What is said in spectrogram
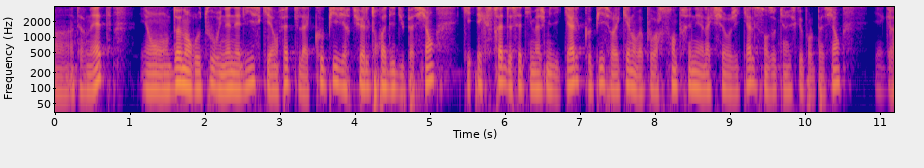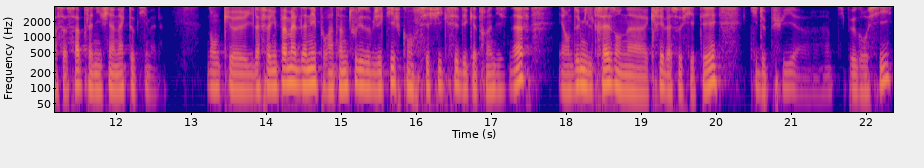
Internet et on donne en retour une analyse qui est en fait la copie virtuelle 3D du patient, qui est extraite de cette image médicale, copie sur laquelle on va pouvoir s'entraîner à l'acte chirurgical sans aucun risque pour le patient, et grâce à ça, planifier un acte optimal. Donc euh, il a fallu pas mal d'années pour atteindre tous les objectifs qu'on s'est fixés dès 1999, et en 2013, on a créé la société, qui depuis a un petit peu grossi,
